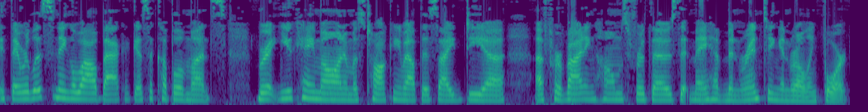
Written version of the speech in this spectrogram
if they were listening a while back, I guess a couple of months, Britt, you came on and was talking about this idea of providing homes for those that may have been renting in Rolling Fork.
